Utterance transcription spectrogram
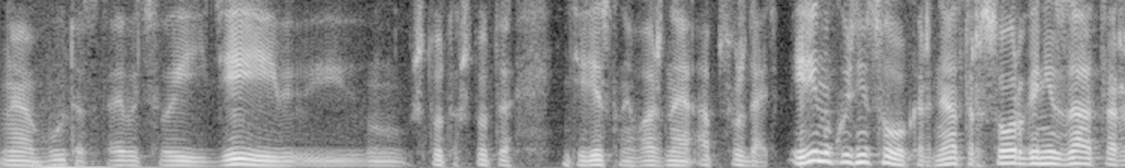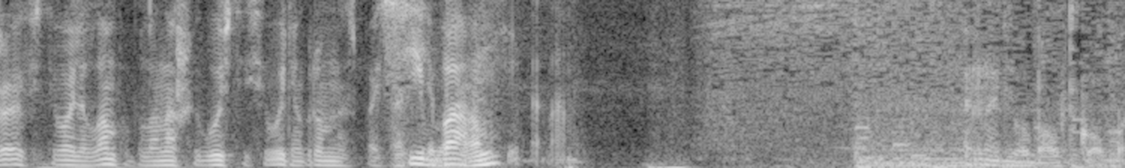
э, будет отстаивать свои идеи и что-то что-то интересное, важное обсуждать. Ирина Кузнецова, координатор, соорганизатор фестиваля «Лампа» была нашей гостьей сегодня. Огромное спасибо. Спасибо вам. Спасибо вам. Радио Болткома.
